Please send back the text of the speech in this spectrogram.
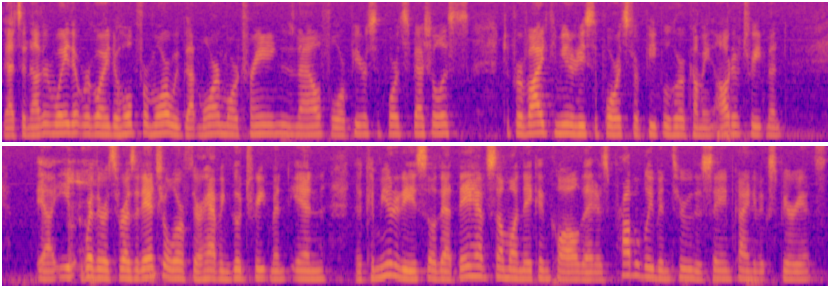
That's another way that we're going to hope for more. We've got more and more trainings now for peer support specialists to provide community supports for people who are coming out of treatment, uh, whether it's residential or if they're having good treatment in the community, so that they have someone they can call that has probably been through the same kind of experience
